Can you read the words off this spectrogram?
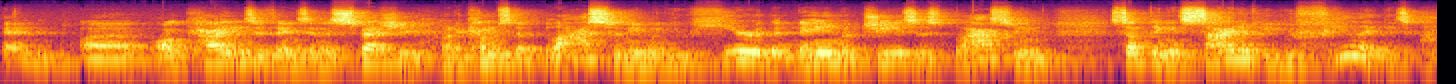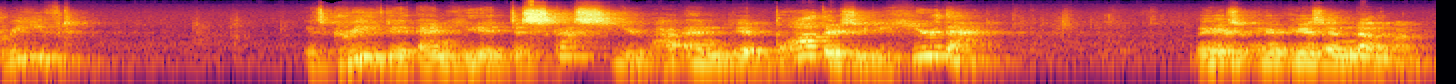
and uh, all kinds of things, and especially when it comes to blasphemy, when you hear the name of Jesus blasphemed, something inside of you, you feel it, it's grieved is grieved and it disgusts you and it bothers you to hear that. Here's, here's another one.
